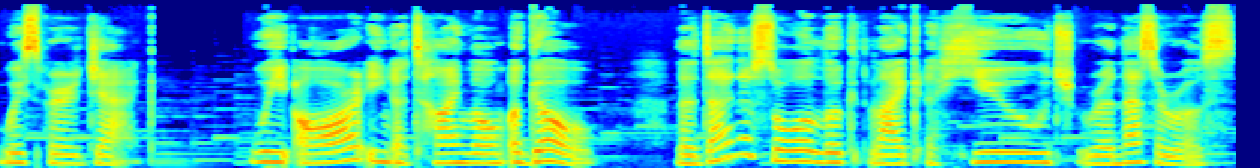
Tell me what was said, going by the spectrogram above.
whispered Jack. We are in a time long ago. The dinosaur looked like a huge rhinoceros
